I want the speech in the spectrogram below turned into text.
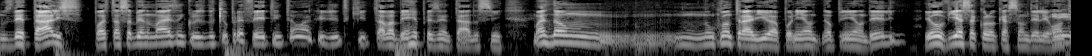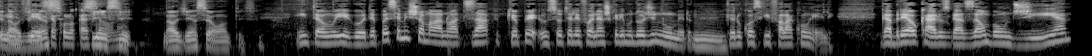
os detalhes, pode estar sabendo mais, inclusive, do que o prefeito. Então, acredito que estava bem representado, sim. Mas não, não contraria a opinião, a opinião dele. Eu ouvi essa colocação dele ontem Ele- na ele fez audiência. essa colocação, sim, né? sim. Na audiência ontem. sim. Então, Igor, depois você me chama lá no WhatsApp, porque per- o seu telefone acho que ele mudou de número, Hum. que eu não consegui falar com ele. Gabriel Carlos Gazão, bom dia.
